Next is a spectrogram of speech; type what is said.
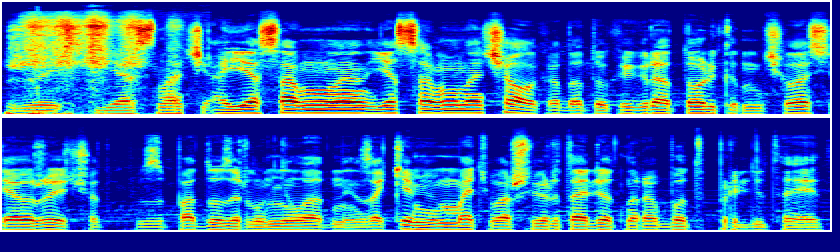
Жесть. Я снач... А я с, самого, я с самого начала, когда только игра только началась, я уже что-то заподозрил неладное. За кем, мать, ваш вертолет на работу прилетает?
